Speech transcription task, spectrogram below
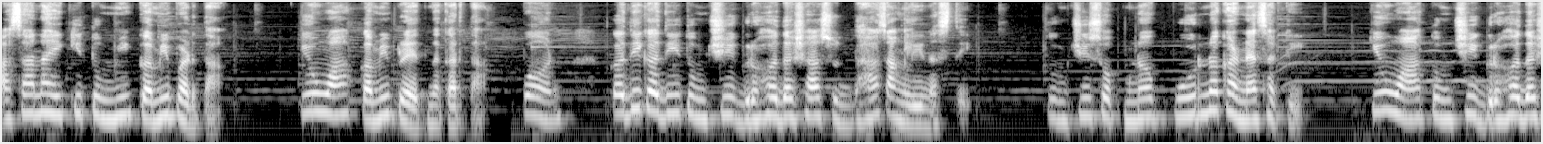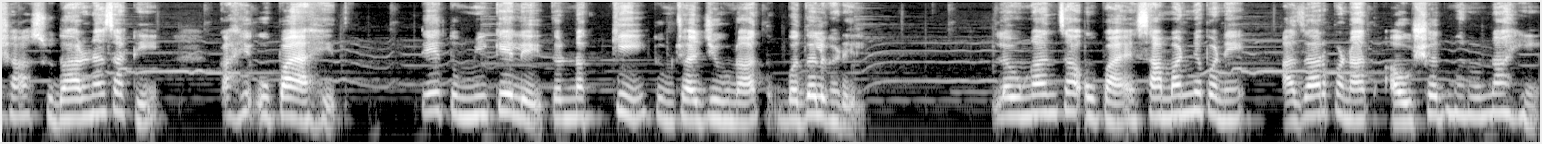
असा नाही की तुम्ही कमी पडता किंवा कमी प्रयत्न करता पण कधीकधी तुमची ग्रहदशासुद्धा चांगली नसते. तुमची स्वप्न पूर्ण करण्यासाठी किंवा तुमची ग्रहदशा सुधारण्यासाठी काही उपाय आहेत. ते तुम्ही केले तर नक्की तुमच्या जीवनात बदल घडेल. लवंगांचा उपाय सामान्यपणे आजारपणात औषध म्हणून नाही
